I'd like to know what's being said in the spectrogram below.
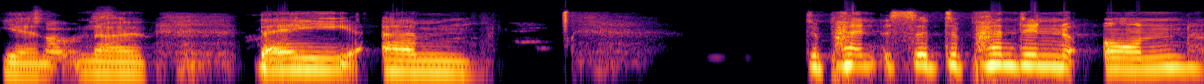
Yeah, so, no, they um, depend. So depending on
